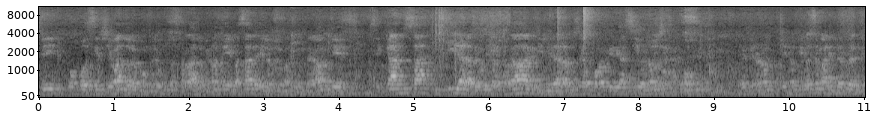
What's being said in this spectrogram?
Sí, vos podés ir llevándolo con preguntas cerradas. Lo que no tiene que pasar es lo que pasó un entrenador que se cansa y tira la pregunta cerrada y le da la posibilidad al jugador que diga sí o no y se sacó. Eh, Pero no, que, no, que no se malinterprete.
